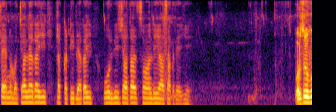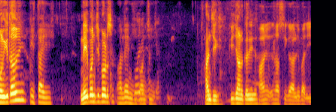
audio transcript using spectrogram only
ਤਿੰਨ ਮੱਝਾਂ ਲੈ ਗਿਆ ਜੀ ਇੱਕ ਕੱਟੀ ਲੈ ਗਿਆ ਜੀ। ਹੋਰ ਵੀ ਜ਼ਿਆਦਾ ਸਮਾਨ ਲੈ ਆ ਸਕਦੇ ਆ ਜੀ। ਪੁਲਿਸ ਨੂੰ ਫੋਨ ਕੀਤਾ ਤੁਸੀਂ? ਕੀਤਾ ਜੀ। ਨਹੀਂ ਪਹੁੰਚੀ ਪੁਲਿਸ? ਹਾਲੇ ਨਹੀਂ ਜੀ ਪਹੁੰਚੀ। ਹਾਂਜੀ ਕੀ ਜਾਣਕਾਰੀ ਹੈ? ਹਾਂਜੀ ਸਤਿ ਸ਼੍ਰੀ ਅਕਾਲ ਜੀ ਭਾਜੀ।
